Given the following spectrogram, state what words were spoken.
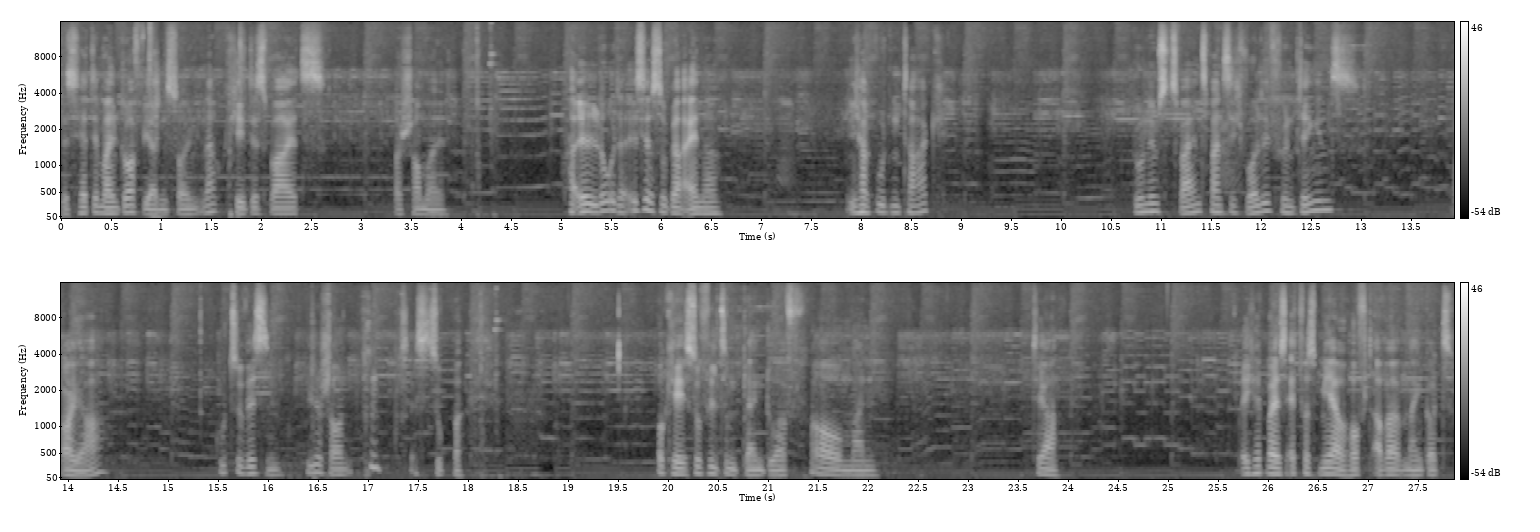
Das hätte mal ein Dorf werden sollen. Na, okay, das war jetzt. Oh, schau mal. Hallo, da ist ja sogar einer. Ja, guten Tag. Du nimmst 22 Wolle für ein Dingens? Oh ja. Gut zu wissen. Wieder schauen. das ist super. Okay, so viel zum kleinen Dorf. Oh Mann. Tja. Ich hätte mir jetzt etwas mehr erhofft, aber mein Gott.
